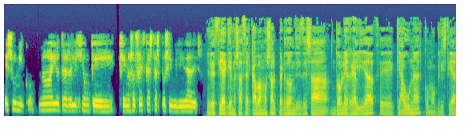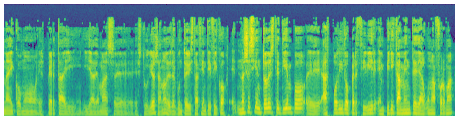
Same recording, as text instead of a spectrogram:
es único. No hay otra religión que, que nos ofrezca estas posibilidades. Yo decía que nos acercábamos al perdón desde esa doble realidad eh, que a unas, como cristiana y como experta y, además eh, estudiosa, ¿no? Desde el punto de vista científico. Eh, no sé si en todo este tiempo eh, has podido percibir empíricamente de alguna forma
